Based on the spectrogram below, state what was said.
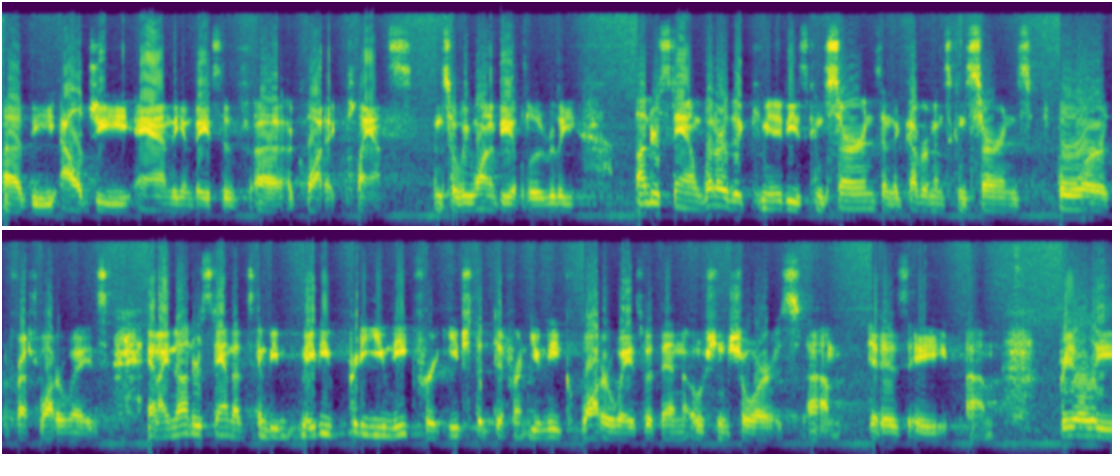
uh, the algae and the invasive uh, aquatic plants. And so we want to be able to really understand what are the community's concerns and the government's concerns for the fresh waterways. And I understand that it's going to be maybe pretty unique for each of the different unique waterways within ocean shores. Um, it is a um, really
